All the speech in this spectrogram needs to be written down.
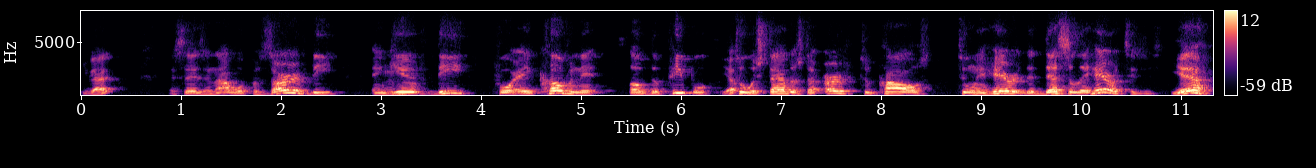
You got it? It says, and I will preserve thee and Mhm. give thee for a covenant of the people Yep. to establish the earth to cause to inherit the desolate heritages. Yeah.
